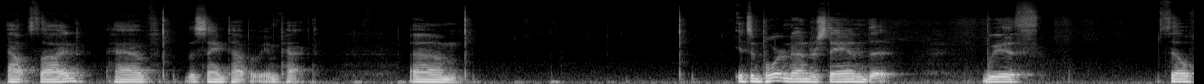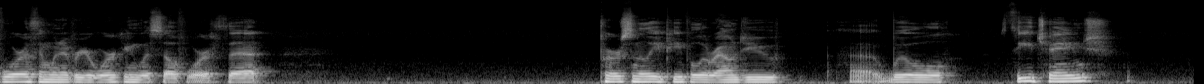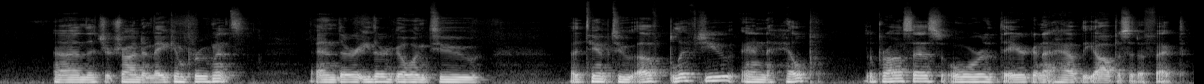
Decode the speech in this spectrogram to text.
outside have the same type of impact. Um, it's important to understand that with self worth and whenever you're working with self worth, that personally, people around you uh, will see change and that you're trying to make improvements, and they're either going to attempt to uplift you and help the process, or they're going to have the opposite effect,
